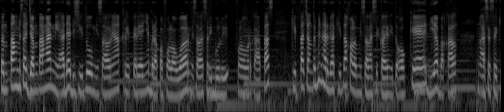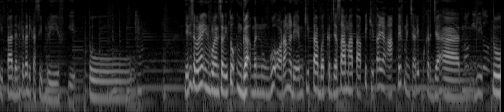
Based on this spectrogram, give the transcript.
tentang misal jam tangan nih ada di situ misalnya kriterianya berapa follower misalnya 1000 li- follower ke atas kita cantumin harga kita kalau misalnya si klien itu oke dia bakal nge-ACC kita dan kita dikasih brief gitu jadi sebenarnya influencer itu enggak menunggu orang nge-DM kita buat kerjasama tapi kita yang aktif mencari pekerjaan Oh, gitu. gitu,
